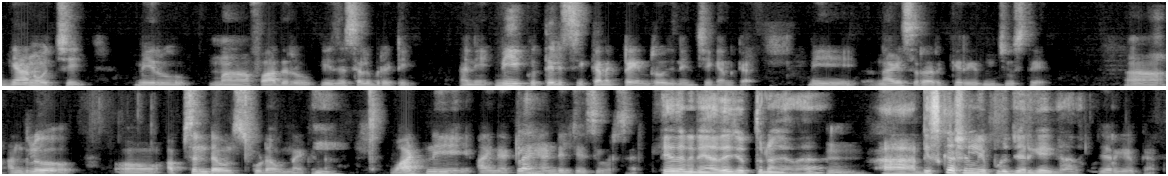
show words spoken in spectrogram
జ్ఞానం వచ్చి మీరు మా ఫాదరు ఈజ్ ఎ సెలబ్రిటీ అని మీకు తెలిసి కనెక్ట్ అయిన రోజు నుంచి కనుక మీ నాగేశ్వరరావు కెరీర్ని చూస్తే అందులో అప్స్ అండ్ డౌన్స్ కూడా ఉన్నాయి కదా. Hmm. వాటిని ఆయన ఎట్లా హ్యాండిల్ చేసేవారు సార్? లేదండి నేను అదే చెప్తున్నా కదా. ఆ డిస్కషన్లు ఎప్పుడు జరిగేవి కాదు. జరిగేవి కాదు.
